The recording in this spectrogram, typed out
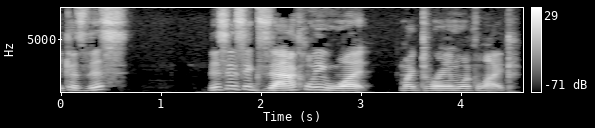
because this this is exactly what my dream looked like.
